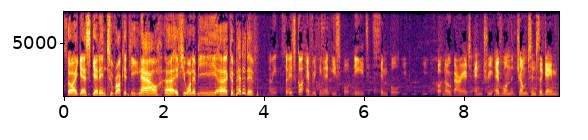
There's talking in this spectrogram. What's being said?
So I guess get into Rocket League now uh, if you want to be uh, competitive. I mean, so it's got everything an esport needs. It's simple. You can, you've got no barrier to entry. Everyone that jumps into the game,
